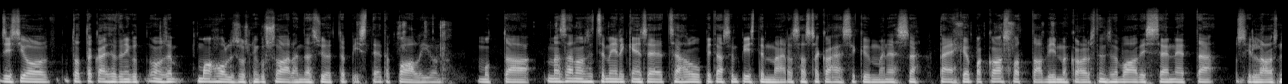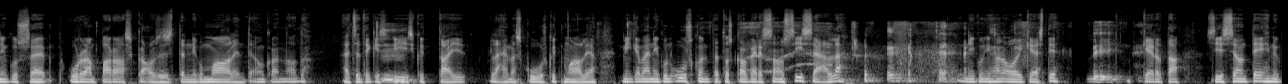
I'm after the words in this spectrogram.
siis joo, totta kai sieltä niinku on se mahdollisuus niinku saada näitä syöttöpisteitä paljon, mutta mä sanoisin, että se melkein se, että se haluaa pitää sen pistemäärässä 20 tai ehkä jopa kasvattaa viime kaudesta, niin se vaatisi sen, että sillä olisi niinku se uran paras kausi sitten niinku maalinteon kannalta. Että se tekisi mm. 50 tai lähemmäs 60 maalia, minkä mä niinku uskon, että tuossa kaverissa on sisällä niinku ihan oikeasti. Niin. Kerta, siis se on tehnyt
